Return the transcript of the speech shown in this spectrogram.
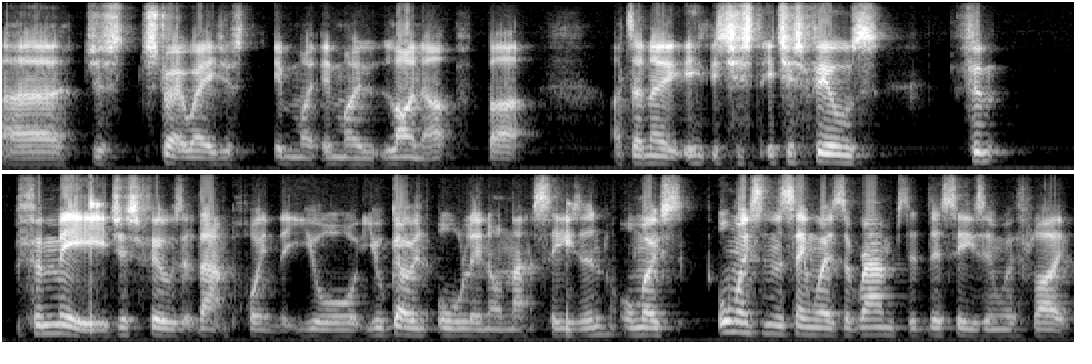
uh, just straight away, just in my in my lineup. But I don't know. It, it's just it just feels for for me, it just feels at that point that you're you're going all in on that season, almost almost in the same way as the Rams did this season with like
